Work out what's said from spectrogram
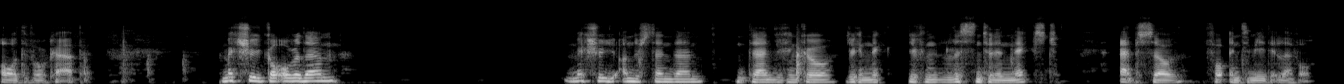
all the vocab make sure you go over them make sure you understand them then you can go you can you can listen to the next episode for intermediate level.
